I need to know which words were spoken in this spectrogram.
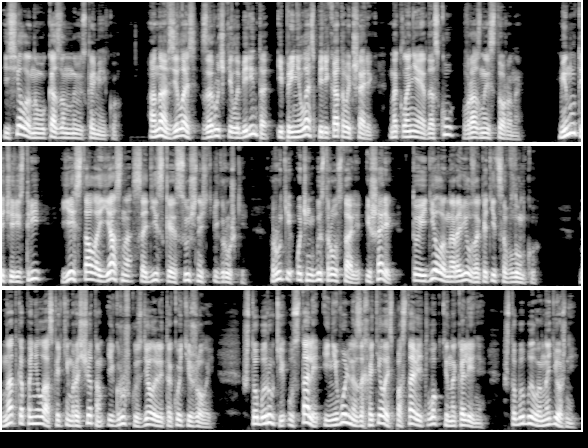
и села на указанную скамейку. Она взялась за ручки лабиринта и принялась перекатывать шарик, наклоняя доску в разные стороны. Минуты через три ей стала ясна садистская сущность игрушки. Руки очень быстро устали, и шарик то и дело норовил закатиться в лунку. Надка поняла, с каким расчетом игрушку сделали такой тяжелой. Чтобы руки устали и невольно захотелось поставить локти на колени, чтобы было надежней.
